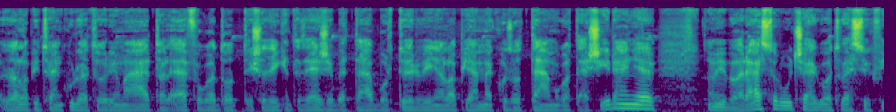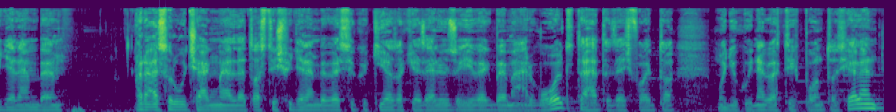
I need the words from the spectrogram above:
az alapítvány kuratóriuma által elfogadott, és az egyébként az Erzsébet tábor törvény alapján meghozott támogatási irányel, amiben a rászorultságot vesszük figyelembe, a rászorultság mellett azt is figyelembe veszük, hogy ki az, aki az előző években már volt, tehát ez egyfajta mondjuk úgy negatív pontot jelent,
